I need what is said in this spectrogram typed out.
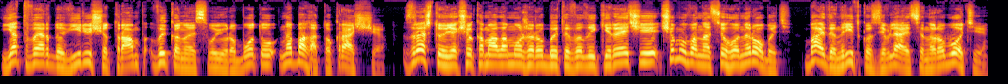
я твердо вірю, що Трамп виконає свою роботу набагато краще. Зрештою, якщо Камала може робити великі речі, чому вона цього не робить? Байден рідко з'являється на роботі,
